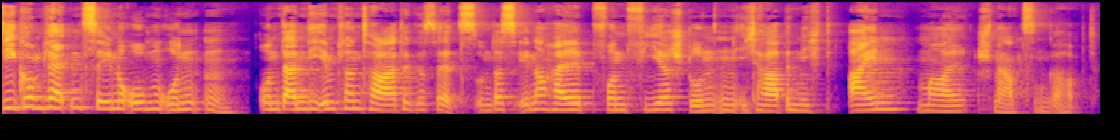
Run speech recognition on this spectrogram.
Die kompletten Zähne oben, unten und dann die Implantate gesetzt und das innerhalb von vier Stunden. Ich habe nicht einmal Schmerzen gehabt.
